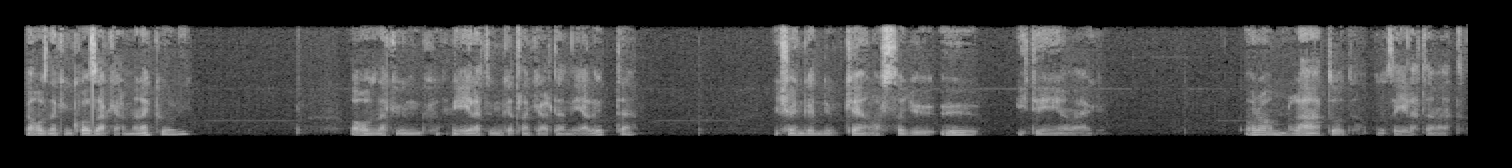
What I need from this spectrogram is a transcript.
De ahhoz nekünk hozzá kell menekülni, ahhoz nekünk mi életünket le kell tenni előtte, és engednünk kell azt, hogy ő, ő ítélje meg. Uram, látod az életemet,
